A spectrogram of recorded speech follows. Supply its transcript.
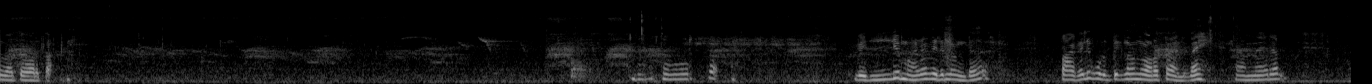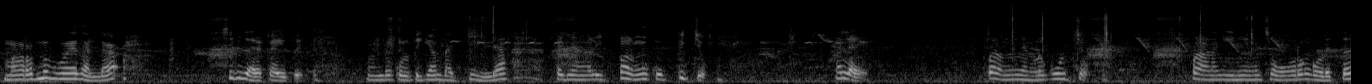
ഇവ തോർത്താം തോർത്ത വലിയ മഴ വരുന്നുണ്ട്. പകൽ കുളിപ്പിക്കണമെന്ന് ഉറപ്പായിരുന്നേ അന്നേരം മറന്നു പോയതല്ല ഇച്ചിരി തിരക്കായിപ്പോയി. കൊണ്ട് കുളിപ്പിക്കാൻ പറ്റിയില്ല. അപ്പം ഞങ്ങൾ ഇപ്പം അങ്ങ് കുപ്പിച്ചു. അല്ലേ? ഇപ്പം അങ്ങ് ഞങ്ങൾ കുളിച്ചു. ഇപ്പം ആണെങ്കിൽ ഇനി അങ്ങ് ചോറും കൊടുത്ത്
